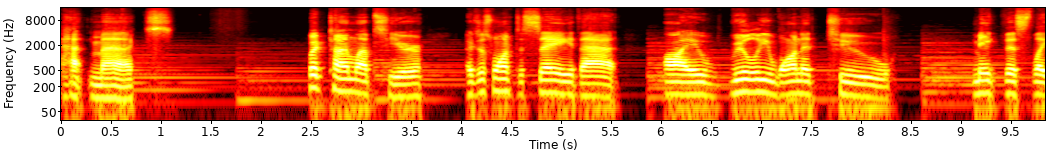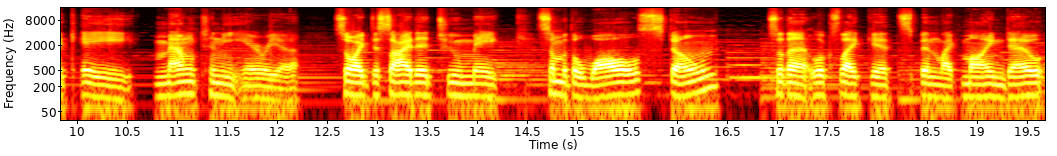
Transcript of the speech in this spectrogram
at max quick time lapse here. I just want to say that I really wanted to make this like a mountainy area. So I decided to make some of the walls stone so that it looks like it's been like mined out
